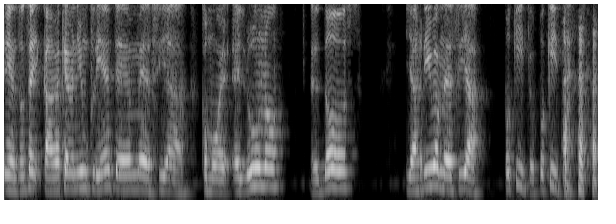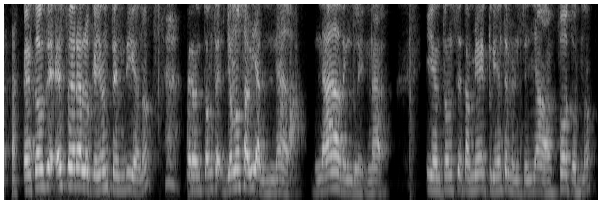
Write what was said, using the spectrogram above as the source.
y entonces, cada vez que venía un cliente, él me decía como el uno, el dos, y arriba me decía, poquito, poquito. Entonces, eso era lo que yo entendía, ¿no? Pero entonces, yo no sabía nada, nada de inglés, nada. Y entonces también el cliente me enseñaba fotos, ¿no?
